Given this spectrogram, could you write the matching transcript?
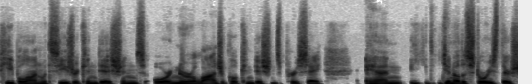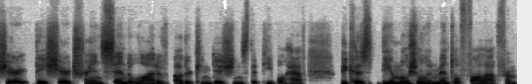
people on with seizure conditions or neurological conditions per se and you know the stories they share they share transcend a lot of other conditions that people have because the emotional and mental fallout from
